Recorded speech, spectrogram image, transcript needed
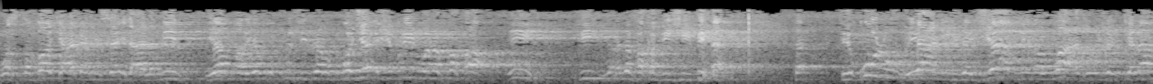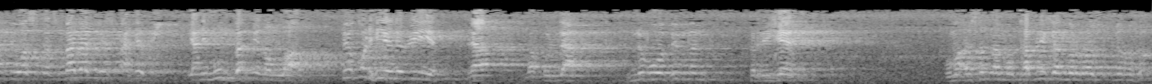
واصطفاك على نساء العالمين. يا مريم اخلصي لرب وجاء جبريل ونفخ إيه في نفخ في جيبها. يقولوا يعني إذا جاء من الله عز وجل كلام بواسطة ملك يسمع نبي يعني منبأ من الله فيقول هي نبية لا نقول لا النبوة في من في الرجال وما أرسلنا من قبلك من رسول من رسول,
